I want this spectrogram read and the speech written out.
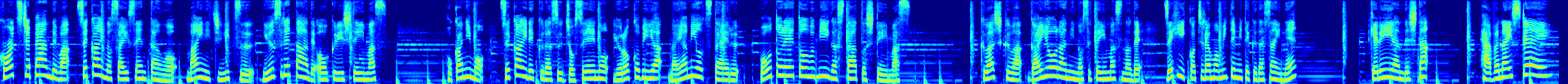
Quartz Japan では世界の最先端を毎日2通ニュースレターでお送りしています。他にも世界で暮らす女性の喜びや悩みを伝えるポートレートオブミーがスタートしています。詳しくは概要欄に載せていますので、ぜひこちらも見てみてくださいね。ケリーアンでした。Have a nice day!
